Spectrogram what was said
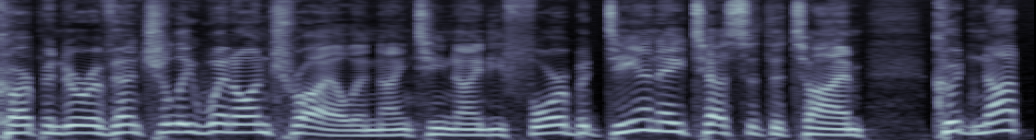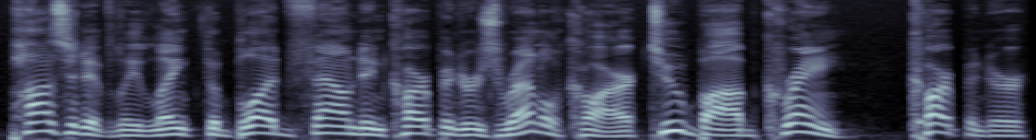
Carpenter eventually went on trial in 1994, but DNA tests at the time could not positively link the blood found in Carpenter's rental car to Bob Crane. Carpenter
